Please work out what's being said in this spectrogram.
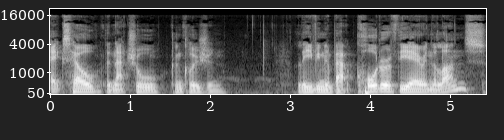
exhale the natural conclusion. leaving about quarter of the air in the lungs.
